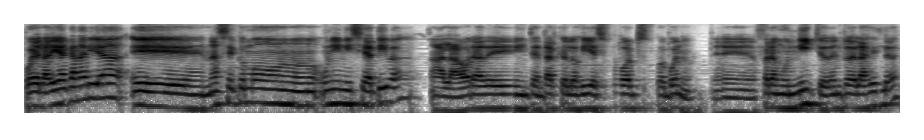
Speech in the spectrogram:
Pues la Liga Canaria eh, nace como una iniciativa a la hora de intentar que los eSports, pues bueno, eh, fueran un nicho dentro de las islas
